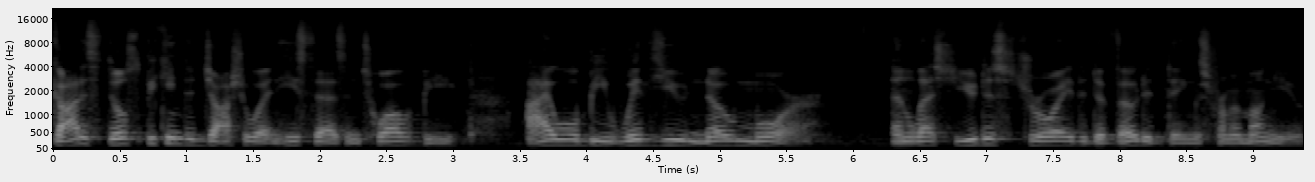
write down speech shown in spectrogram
God is still speaking to Joshua, and he says in 12b, I will be with you no more unless you destroy the devoted things from among you.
